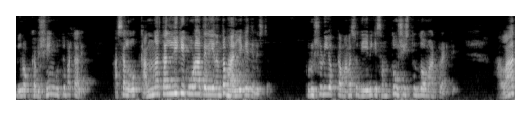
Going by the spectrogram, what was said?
మీరు ఒక్క విషయం గుర్తుపట్టాలి. అసలు కన్న తల్లికి కూడా తెలియనంత భార్యకే తెలుస్తుంది. పురుషుడి యొక్క మనసు దేనికి సంతోషిస్తుందో మాట్లాడితే. అలా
